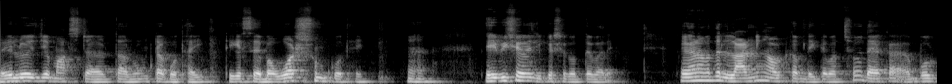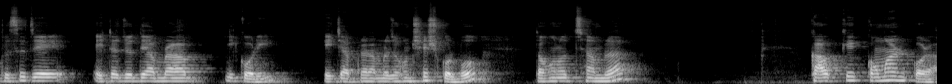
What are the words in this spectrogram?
রেলওয়ে যে মাস্টার, তার রুমটা কোথায়? ঠিক আছে? বা ওয়াশরুম কোথায়? হ্যাঁ এই বিষয়ে জিজ্ঞাসা করতে পারে। এখানে আমাদের লার্নিং আউটকাম দেখতে পাচ্ছ। দেখা, বলতেছে যে, এটা যদি আমরা ই করি, এই চ্যাপ্টার আমরা যখন শেষ করব, তখন হচ্ছে আমরা কাউকে কমান্ড করা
